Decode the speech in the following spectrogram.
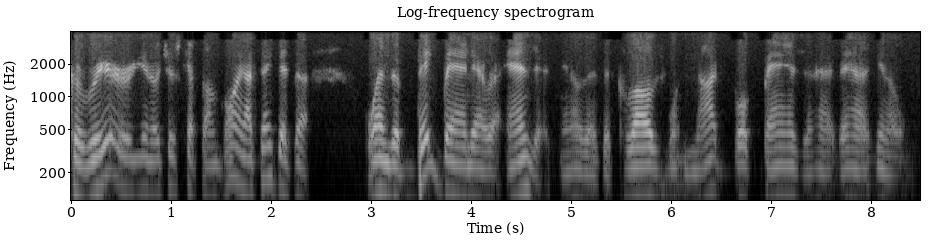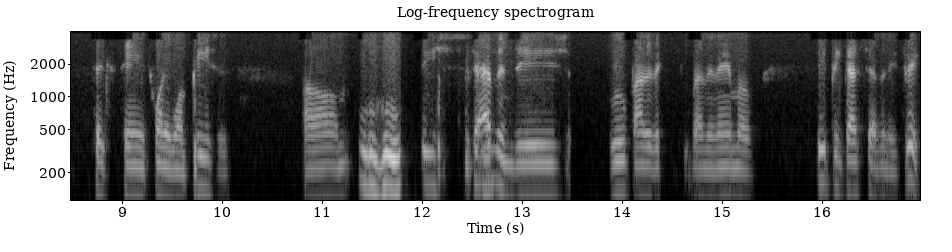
career, you know, just kept on going. I think that the when the big band era ended, you know, that the clubs would not book bands that had they had, you know, 16, 21 pieces. Um, mm-hmm. The seventies group under the by the name of Típica seventy three.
